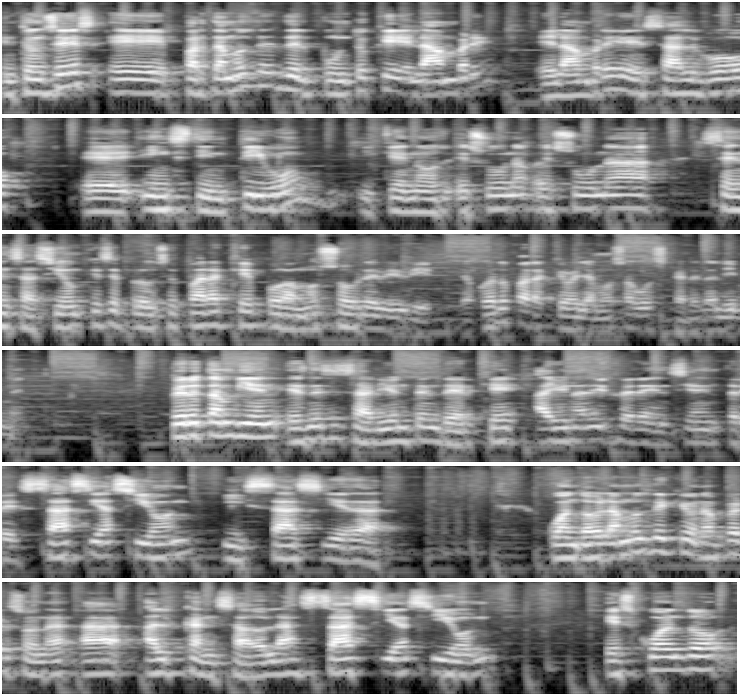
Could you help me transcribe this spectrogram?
Entonces, eh, partamos desde el punto que el hambre, el hambre es algo eh, instintivo y que nos, es, una, es una sensación que se produce para que podamos sobrevivir, ¿de acuerdo? Para que vayamos a buscar el alimento. Pero también es necesario entender que hay una diferencia entre saciación y saciedad. Cuando hablamos de que una persona ha alcanzado la saciación, es cuando,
